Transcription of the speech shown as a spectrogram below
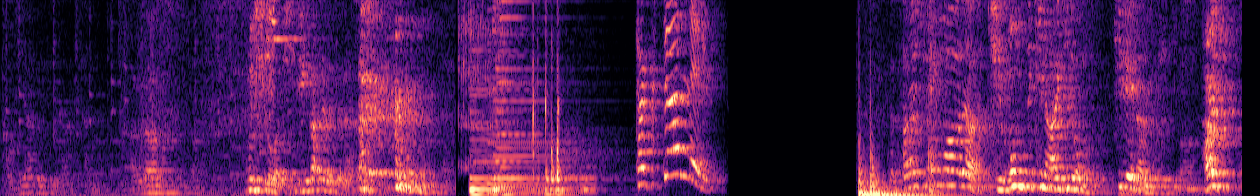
取り上げていただきたいありがとうございます。むしろ響かせてください。タクチャンネルで最初はじゃあ基本的な合気道の綺麗な動きいきます。はい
